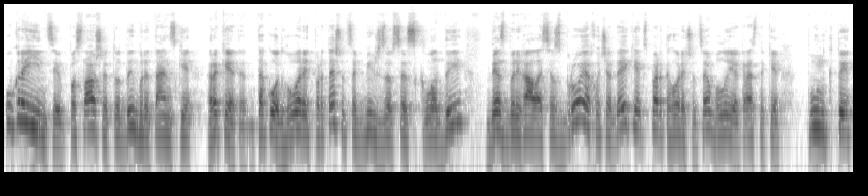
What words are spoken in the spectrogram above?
українці, пославши туди британські ракети. Так от говорять про те, що це більш за все склади, де зберігалася зброя. Хоча деякі експерти говорять, що це були якраз таки пункти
